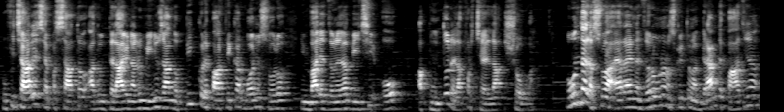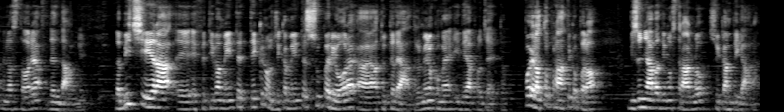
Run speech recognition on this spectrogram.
ufficiale si è passato ad un telaio in alluminio usando piccole parti di carbonio solo in varie zone della bici o appunto nella forcella Showa. Honda e la sua RN01 hanno scritto una grande pagina nella storia del downhill. La bici era eh, effettivamente tecnologicamente superiore a, a tutte le altre, almeno come idea progetto. Poi lato pratico però bisognava dimostrarlo sui campi gara.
